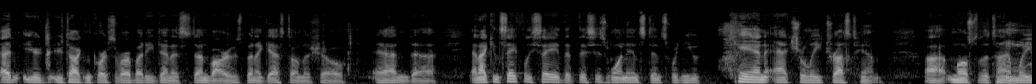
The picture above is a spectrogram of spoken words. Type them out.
And you're, you're talking, of course, of our buddy Dennis Dunbar, who's been a guest on the show, and uh, and I can safely say that this is one instance when you can actually trust him. Uh, most of the time, we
